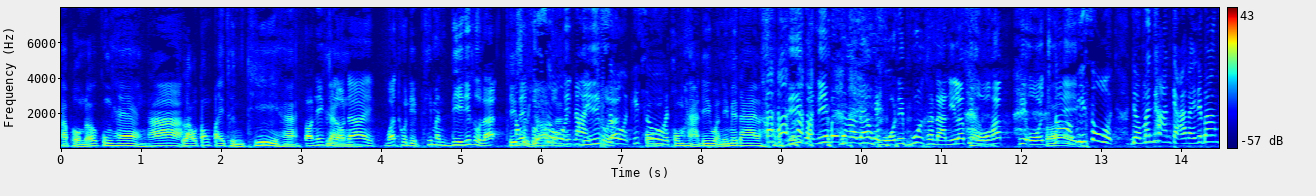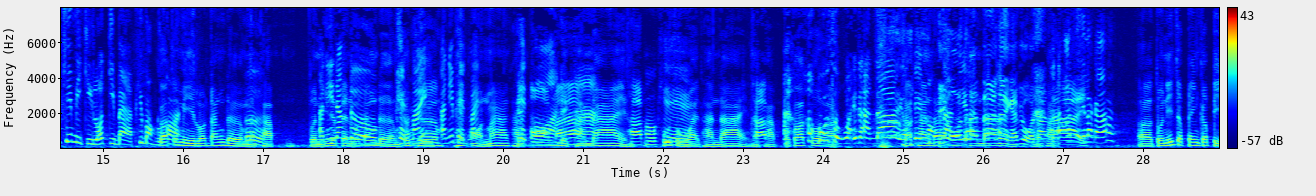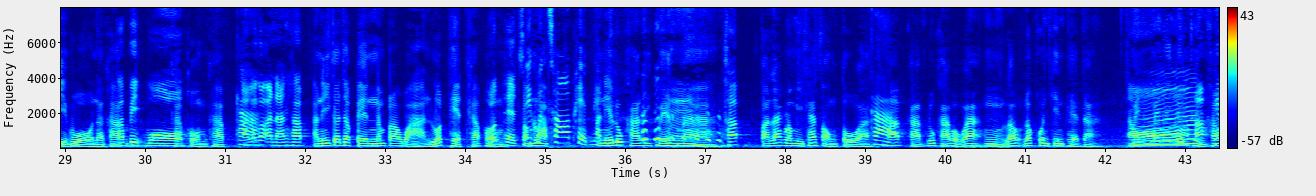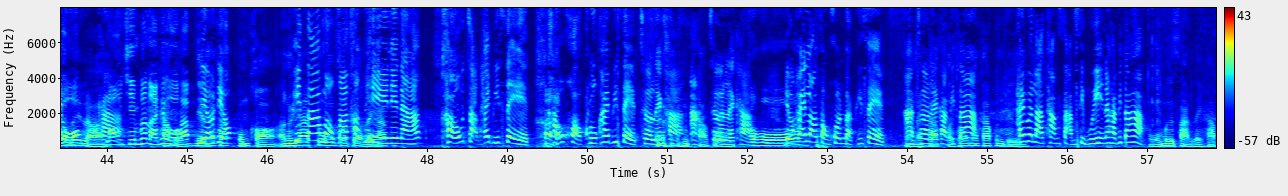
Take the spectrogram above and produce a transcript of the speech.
ครับผมแล้วก็กุ้งแห้ง อ่า เราต้องไปถึงที่ฮะตอนนี้คืย่องเราได้วัตถุดิบที่มันดีที่สุดแล้วที่สุดในส่วนผสมสูตที่รหน่อยดีพิที่สุดแล้วสูจน์พิผมสูจน์ผมหาดีกว่านี้ไม่ได้แล้ว ดีกว่านี้ไม่ได้แล้วโอ้โหนี่พูดขนาดนี้แล้วพี่โอครับพี่โอช่ต้วองยพิสูจน์เดี๋ยวมันทานกับอะไรได้บ้าง พี่มีกี่รสกี่แบบพี่บอกหนูก็ก่อจะนมีรสดั้งเดิมเออนะครับ ตัวอันนี้นี้จะเป็นรสดั้งเดิมเผ็ดก็ไหมคืออันนี้เผ็ดไหม อ่อนมากครับ เผ็ดอ่อนเด็กทานได้ ครับ โอเค ผู้สูงวัยทานได้นะครับ แล้วก็ตัว ผู้สูงวัยทานได้โอเคครับของพี่จาโอนี้ทานได้ใช่ไหมครับพี่โอทานแล้วได้ อันนี้ล่ะคะ เอ่อตัวนี้จะเป็นกะปิโหวนะครับกะปิโวครับผมครับ ค่ะ อะแล้วก็อันนั้นครับ อันนี้ก็จะเป็นน้ำปลาหวานรสเผ็ดครับผมรสเผ็ด นี่สำหคุรัณบชอบเผ็ดอันนี่ นี้ลูกค้ารีเควสต์มา ครับ ตอนแรกเรามีแค่ 2 ตัวค่ะ ครับครับลูกค้าบอกว่าอืมแล้วแล้วคนกินเผ็ดอะ ไม่อ๋อไม่ได้นึกถึงเขาพี่โอเลยเหรอค่ะลองชิมสักหน่อยพี่โอครับ เดี๋ยวเดี๋เดี๋ยยววผมขออนุพี่ญาตต้าปรุบองกมาสดๆคำเลยพีครับ นี่นะเขาจัดให้พิเศษ เขาขอคลุกให้พิเศษเชิญเลยค่ะอะครับผมเชิญเลยค่ะ โอ้โห เดี๋ยวให้เราสองคนแบบพิเศษอะเชิญเลยค่ะขอพี่โทษต้านะครับคุณดีให้เวลาทำ30วินะคะพี่ต้า โอ้มือสั่นเลยครับ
